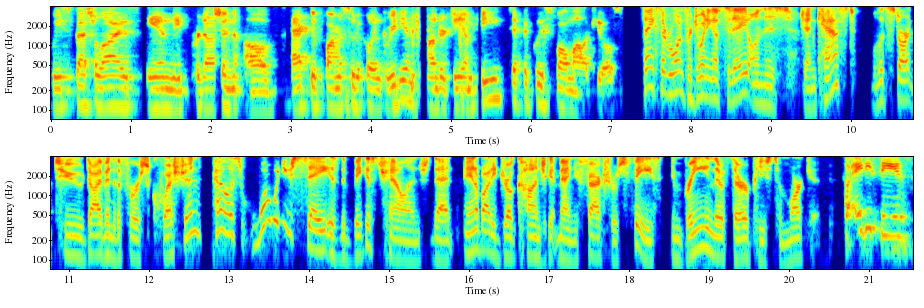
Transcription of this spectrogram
We specialize in the production of active pharmaceutical ingredients under GMP, typically small molecules. Thanks, everyone, for joining us today on this GenCast. Let's start to dive into the first question. Panelists, what would you say is the biggest challenge that antibody drug conjugate manufacturers face in bringing their therapies to market? So, ADCs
